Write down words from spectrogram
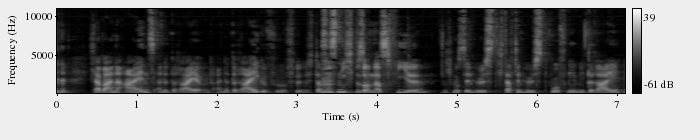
ich habe eine 1, eine 3 und eine 3 gewürfelt. Das hm. ist nicht besonders viel. Ich muss den höchsten, ich darf den höchsten Wurf nehmen, die 3,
